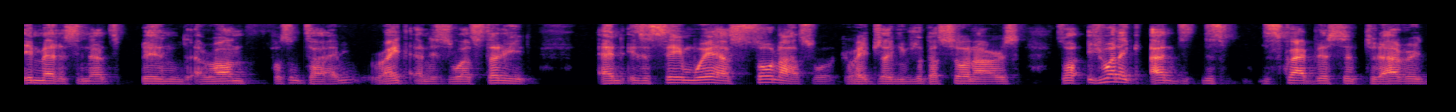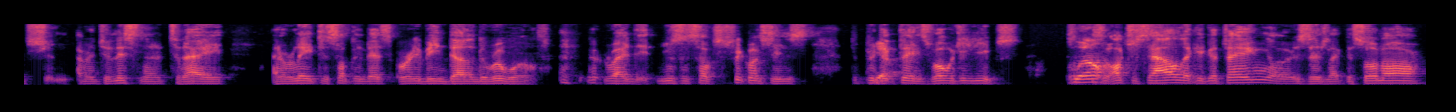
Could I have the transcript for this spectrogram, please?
in medicine that's been around for some time, right? And is well studied and it's the same way as sonars work, right? Like you look at sonars. So if you want to and this, describe this to the average, I mean, to listener today and relate to something that's already being done in the real world, right? Using some frequencies to predict yeah. things, what would you use? Well, is ultrasound like a good thing, or is it like a sonar?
